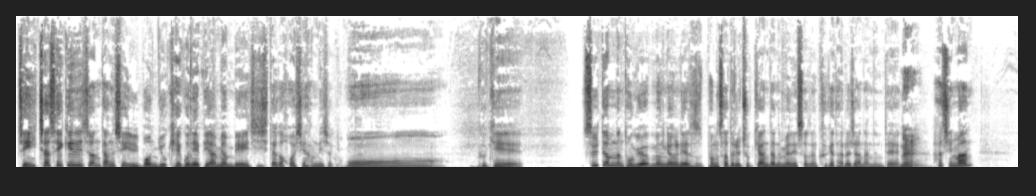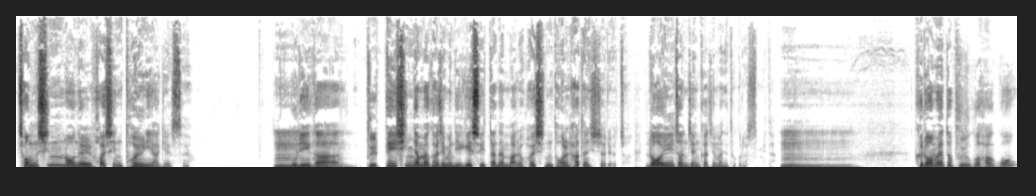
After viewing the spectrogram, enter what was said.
제2차 세계대전 당시 일본 육해군에 비하면 메이지 시대가 훨씬 합리적입니다. 오. 그게 쓸데없는 동역 명령을 내서 병사들을 죽게 한다는 면에 있어서는 크게 다르지 않았는데 네. 하지만 정신론을 훨씬 덜 이야기했어요. 음. 우리가 불패의 신념을 가지면 이길 수 있다는 말을 훨씬 덜 하던 시절이었죠. 러일 전쟁까지만 해도 그렇습니다. 음. 그럼에도 불구하고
